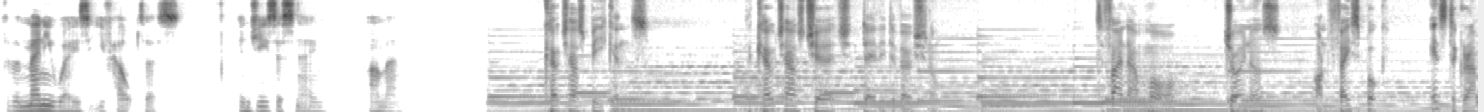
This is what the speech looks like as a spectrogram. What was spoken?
for the many ways that you've helped us. In Jesus' name, Amen. Coach House Beacons, the Coach House Church Daily Devotional. To find out more, join us on Facebook, Instagram,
